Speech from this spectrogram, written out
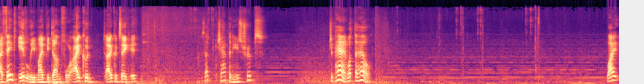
I think Italy might be done for. I could I could take it. Is that Japanese troops? Japan, what the hell? Why?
